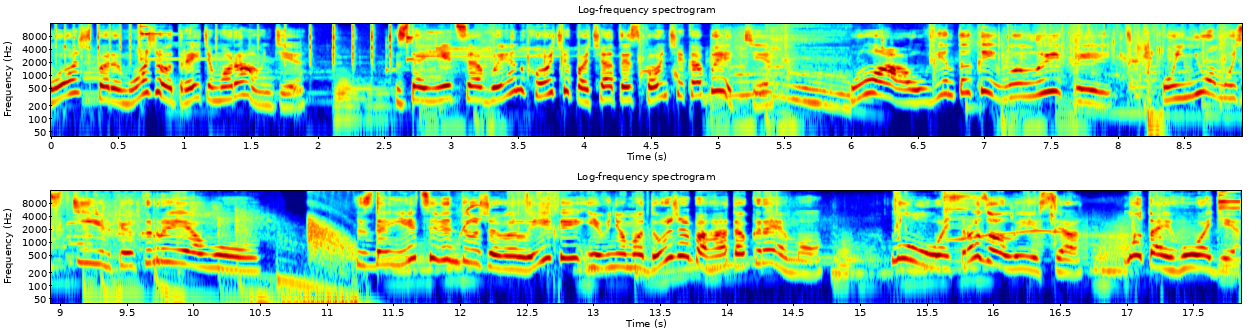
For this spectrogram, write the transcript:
Хто ж переможе у третьому раунді? Здається, Бен хоче почати з пончика Бетті. Вау, він такий великий! У ньому стільки крему. Здається, він дуже великий і в ньому дуже багато крему. Ну ось, розвалився. Ну та й годі.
